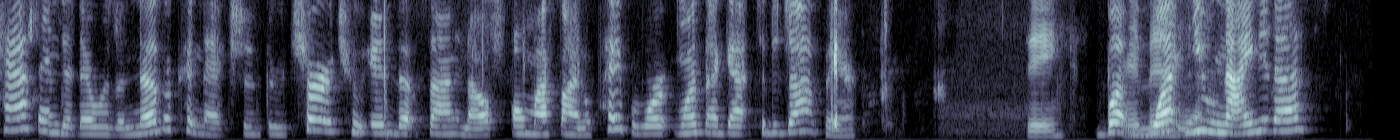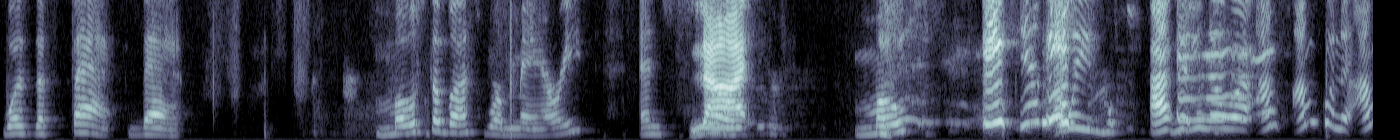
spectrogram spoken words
happened that there was another connection through church who ended up signing off on my final paperwork once I got to the job fair. See, But Amen. what united us was the fact that most of us were married, and so Not. most. yes, we. I, you know what? I'm I'm gonna I'm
